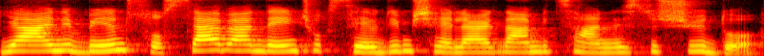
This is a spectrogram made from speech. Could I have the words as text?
Yani benim sosyal bende en çok sevdiğim şeylerden bir tanesi şuydu.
